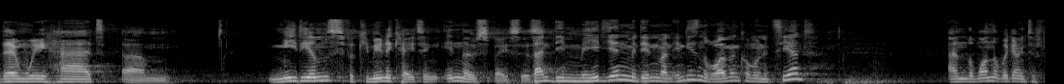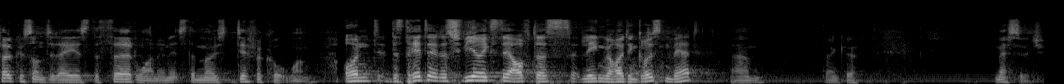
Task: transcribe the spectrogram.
then we had um, mediums for communicating in those spaces, dann die Medien, mit denen man in diesen Räumen kommuniziert. and the one that we're going to focus on today is the third one, and it's the most difficult one. Und das dritte, das Schwierigste, auf das legen wir heute den größten Wert, Um, danke. Message.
